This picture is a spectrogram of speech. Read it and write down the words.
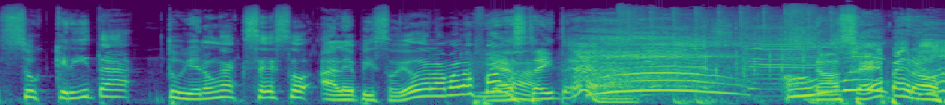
suscrita tuvieron acceso al episodio de la mala fama. Yes, they did. Oh no sé, pero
